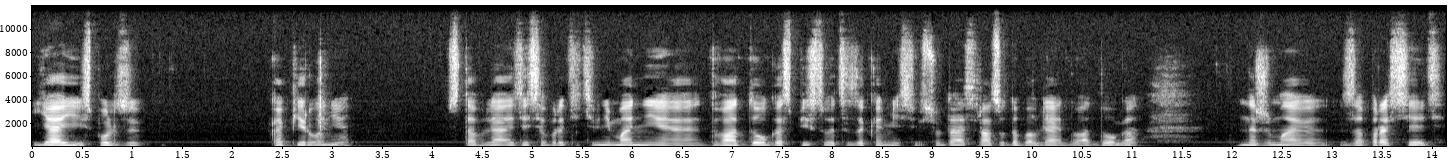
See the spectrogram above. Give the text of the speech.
я использую копирование. Вставляю здесь обратите внимание два долга списывается за комиссию. Сюда сразу добавляю два долга. Нажимаю запросить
